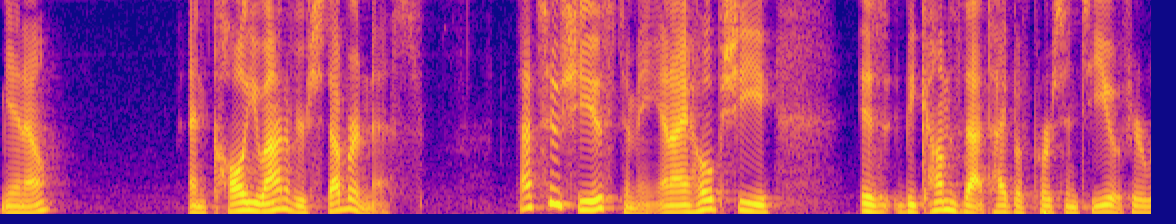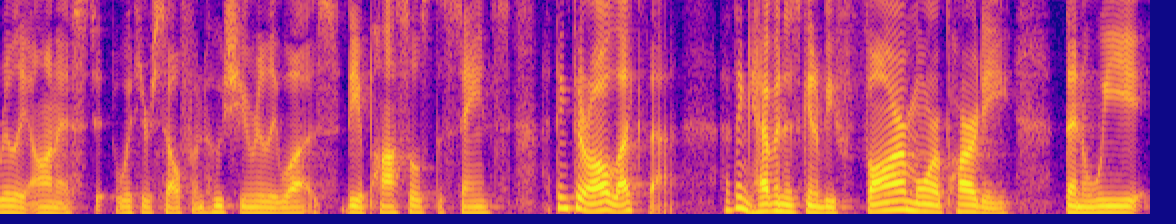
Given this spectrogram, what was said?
you know? and call you out of your stubbornness. That's who she is to me. And I hope she is becomes that type of person to you if you're really honest with yourself and who she really was. The apostles, the saints, I think they're all like that. I think heaven is going to be far more a party than we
